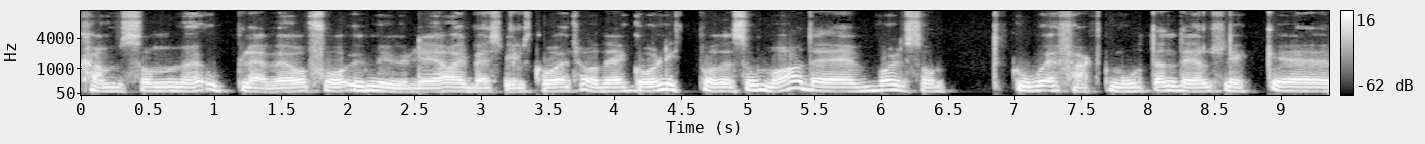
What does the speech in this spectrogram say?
hvem som opplever å få umulige arbeidsvilkår. Og Det går litt på det samme. Det er voldsomt god effekt mot en del slike eh,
